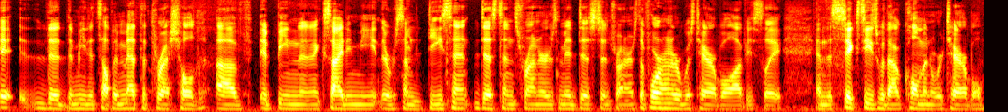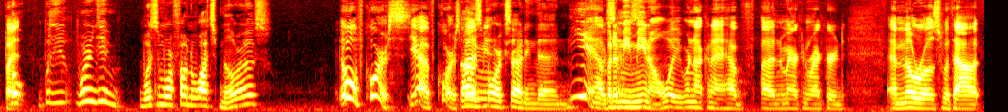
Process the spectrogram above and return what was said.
it, the the meet itself, it met the threshold of it being an exciting meet. There were some decent distance runners, mid distance runners. The 400 was terrible, obviously, and the 60s without Coleman were terrible. But But, but you, weren't you? Was it more fun to watch Millrose? oh, of course, yeah, of course. That But I was mean- more exciting than. Yeah, but I mean, you know, we- we're not going to have an American record at Millrose without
